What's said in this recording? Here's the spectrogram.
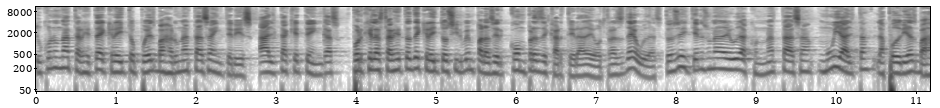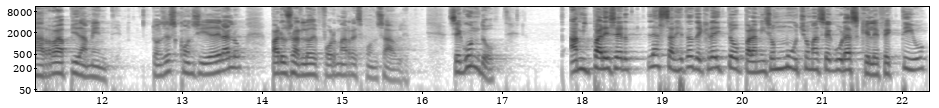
Tú con una tarjeta de crédito puedes bajar una tasa de interés alta que tengas porque las tarjetas de crédito sirven para hacer compras de cartera de otras deudas. Entonces si tienes una deuda con una tasa muy alta, la podrías bajar rápidamente. Entonces considéralo para usarlo de forma responsable. Segundo, a mi parecer las tarjetas de crédito para mí son mucho más seguras que el efectivo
